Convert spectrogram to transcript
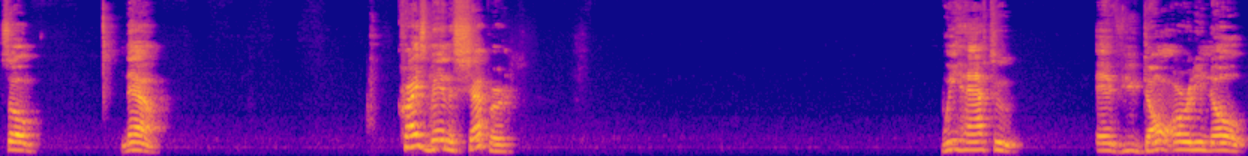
So now, Christ being the shepherd, we have to, if you don't already know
